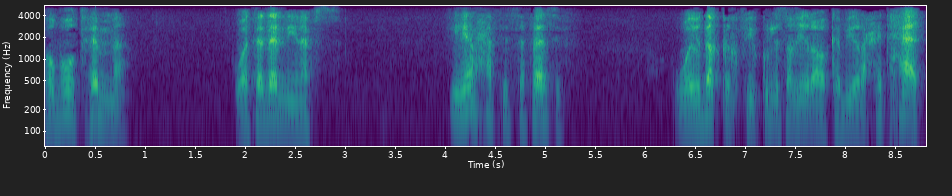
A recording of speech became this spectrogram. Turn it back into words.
هبوط همة وتدني نفس. يبحث في السفاسف ويدقق في كل صغيرة وكبيرة. حتحات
